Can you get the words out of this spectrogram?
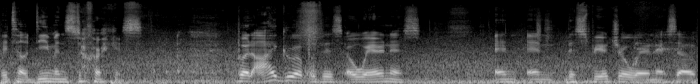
they tell demon stories. but I grew up with this awareness and and the spiritual awareness of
